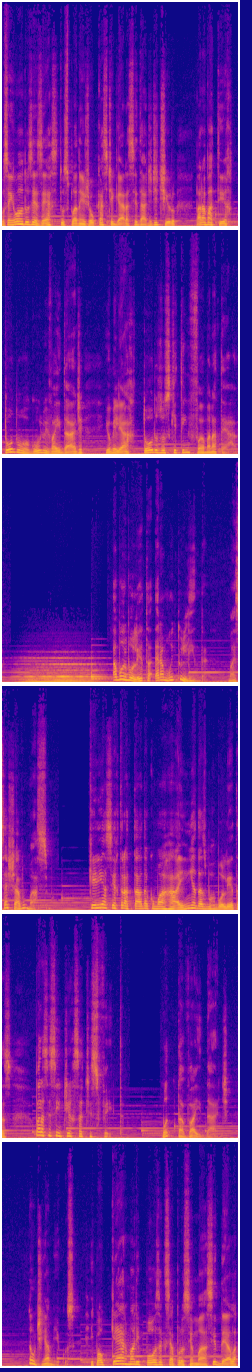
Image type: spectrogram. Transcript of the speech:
O Senhor dos Exércitos planejou castigar a cidade de Tiro para abater todo o orgulho e vaidade e humilhar todos os que têm fama na terra. A borboleta era muito linda, mas se achava o máximo. Queria ser tratada como a rainha das borboletas para se sentir satisfeita. Quanta vaidade! Não tinha amigos, e qualquer mariposa que se aproximasse dela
